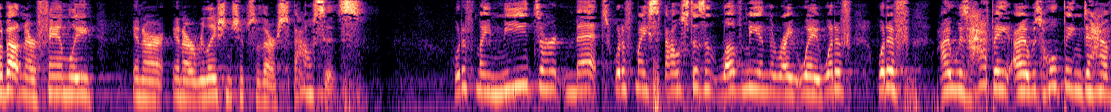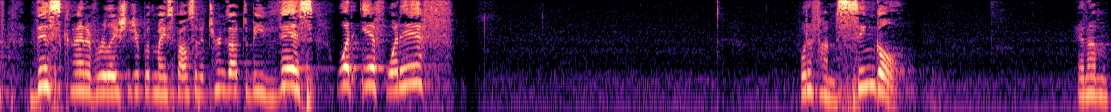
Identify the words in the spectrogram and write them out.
What about in our family, in our, in our relationships with our spouses? What if my needs aren't met? What if my spouse doesn't love me in the right way? What if, what if I was happy, I was hoping to have this kind of relationship with my spouse and it turns out to be this? What if, what if? What if I'm single? And I'm,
